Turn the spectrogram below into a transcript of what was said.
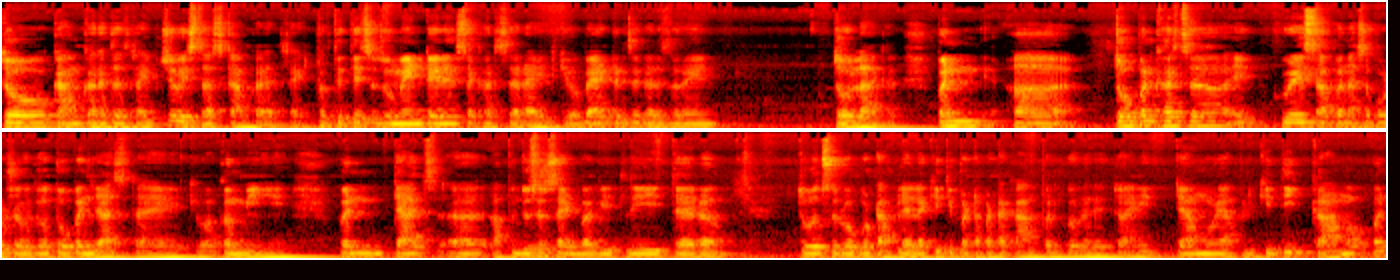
तो काम करतच राहील चोवीस तास काम करत राहील. फक्त त्याचा जो मेंटेनन्सचा खर्च राहील किंवा बॅटरीचा खर्च राहील तो लागेल. पण तो पण खर्च एक वेळेस आपण असं पडू शकतो तो पण जास्त आहे किंवा कमी आहे. पण त्याच आपण दुसरं साईड बघितली तर तोच रोबोट आपल्याला किती पटापटा काम पण करून देतो आणि त्यामुळे आपण किती कामं पण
